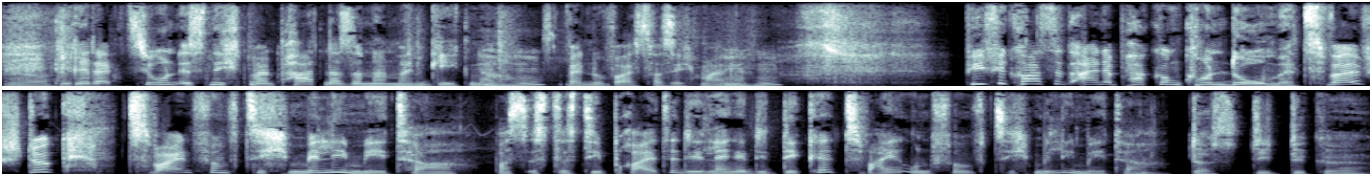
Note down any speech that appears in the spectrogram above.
Ja. Die Redaktion ist nicht mein Partner, sondern mein Gegner. Wenn du weißt, was ich meine. Wie viel kostet eine Packung Kondome? Zwölf Stück, 52 Millimeter. Was ist das? Die Breite, die Länge, die Dicke? 52 Millimeter. Das die dicke.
